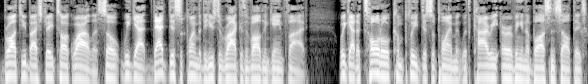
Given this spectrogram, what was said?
brought to you by Straight Talk Wireless. So we got that disappointment with the Houston Rockets involved in Game Five. We got a total, complete disappointment with Kyrie Irving and the Boston Celtics.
